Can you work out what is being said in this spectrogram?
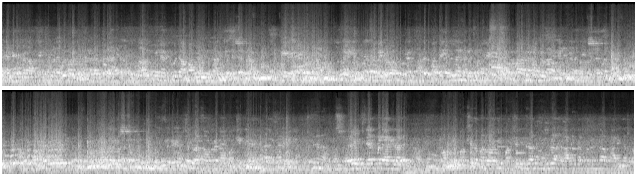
ಘಟಕಗಳ ಅಧ್ಯಕ್ಷರುಗಳೇ ತಾಲೂಕಿನ ಪೂಜಾ ಸಭೆಗಳು ಮತ್ತೆ ಎಲ್ಲ ಸೇರ್ಪಡೆ ಆಗಿದ್ದಾರೆ. ಪಕ್ಷದ ಪರವಾಗಿ ಪಕ್ಷದಿಂದ ಎಲ್ಲ ಕಾರ್ಯಕರ್ತರಿಂದ ಕಾರ್ಯಕರ್ತರ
